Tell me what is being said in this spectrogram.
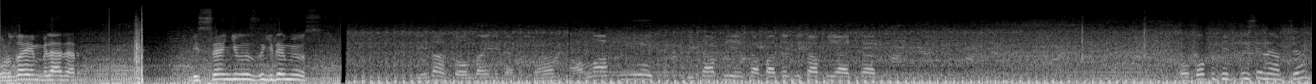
Buradayım birader. Biz sen gibi hızlı gidemiyoruz. Buradan soldan gidelim. Tamam. Allah büyük. Bir kapıyı kapatır bir kapıyı açar. O kapı kilitliyse ne yapacaksın?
